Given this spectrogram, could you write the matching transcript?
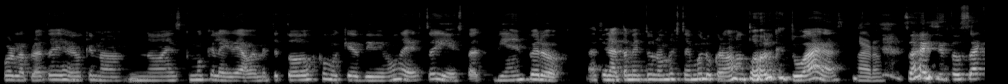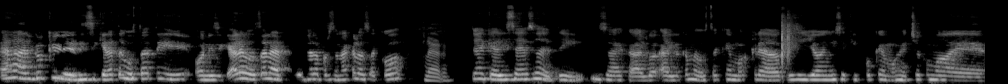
por la plata y es algo que no, no es como que la idea. Obviamente todos como que vivimos de esto y está bien, pero al final también tu nombre está involucrado en todo lo que tú hagas. claro, ¿Sabes? Si tú sacas algo que ni siquiera te gusta a ti o ni siquiera le gusta al artista, a la persona que lo sacó, claro. ya, ¿qué dice eso de ti? ¿Sabes? Que Algo, algo que me gusta que hemos creado Chris y yo en ese equipo que hemos hecho como de,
